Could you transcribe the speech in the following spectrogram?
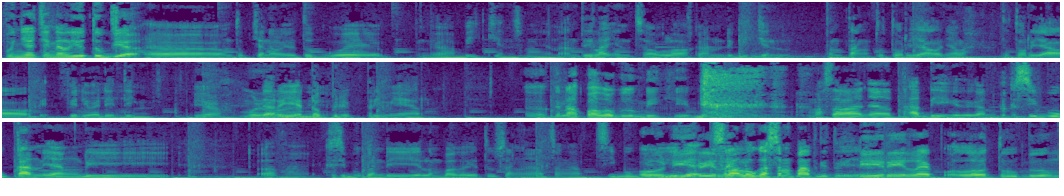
punya channel YouTube ya? Eh, untuk channel YouTube gue nggak bikin sebenarnya nanti lah insya Allah akan dibikin tentang tutorialnya lah tutorial video editing Iya, dari Adobe Premiere ya. Eh, kenapa lo belum bikin? masalahnya tadi gitu kan kesibukan yang di apa kesibukan di lembaga itu sangat sangat sibuk Oh, jadi di ya selalu gak sempat gitu ya Di relap lo tuh belum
